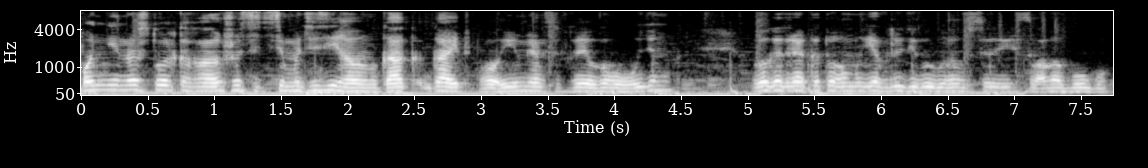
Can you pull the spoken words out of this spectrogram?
Он не настолько хорошо систематизирован, как гайд по Immersive Railroading, благодаря которому я в люди выбрался, и слава богу.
